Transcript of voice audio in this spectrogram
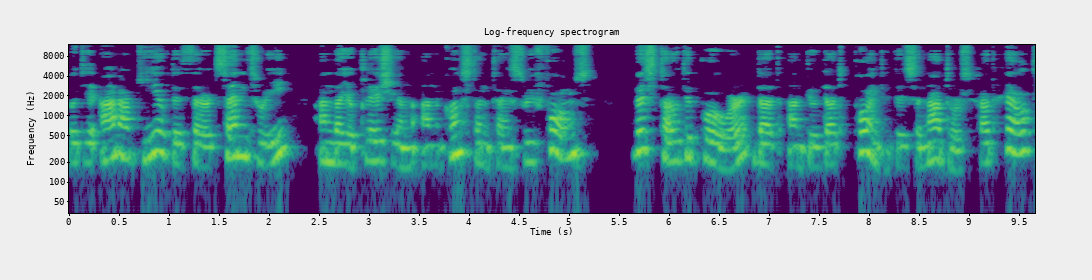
but the anarchy of the third century and Diocletian and Constantine's reforms bestowed the power that until that point the senators had held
